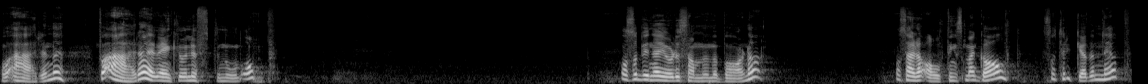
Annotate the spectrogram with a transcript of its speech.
og ære henne. For ære er jo egentlig å løfte noen opp. Og så begynner jeg å gjøre det sammen med barna. Og så er det allting som er galt. Så trykker jeg dem ned.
